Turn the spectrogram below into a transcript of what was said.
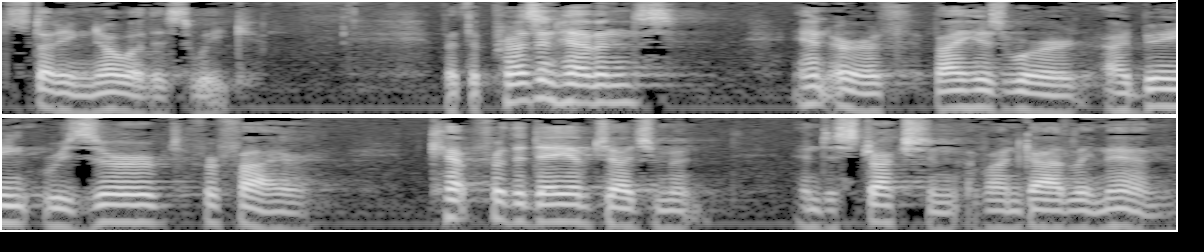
studying Noah this week. But the present heavens and earth, by his word, are being reserved for fire, kept for the day of judgment and destruction of ungodly men.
